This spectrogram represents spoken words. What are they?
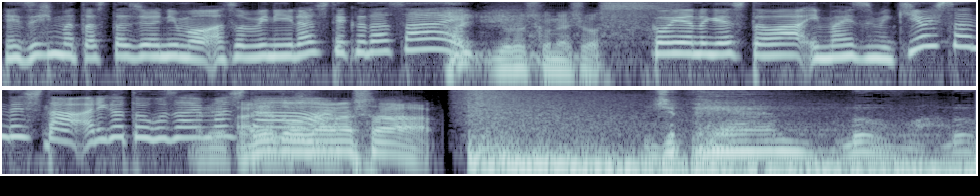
えぜひまたスタジオにも遊びにいらしてください。はい、よろしくお願いします。今夜のゲストは今泉清さんでした。ありがとうございました。ありがとうございました。Japan Move Up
